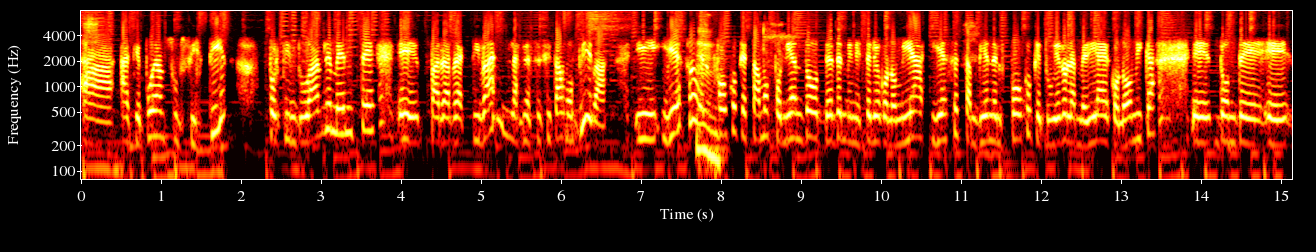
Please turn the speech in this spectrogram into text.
a, a que puedan subsistir porque indudablemente eh, para reactivar las necesitamos vivas. Y, eso es el mm. foco que estamos poniendo desde el Ministerio de Economía y ese es también el foco que tuvieron las medidas económicas, eh, donde eh,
